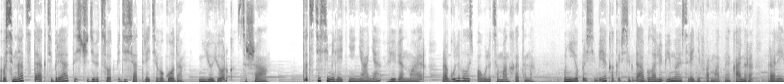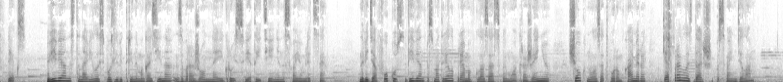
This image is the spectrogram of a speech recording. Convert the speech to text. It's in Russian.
18 октября 1953 года. Нью-Йорк, США. 27-летняя няня Вивиан Майер прогуливалась по улицам Манхэттена. У нее при себе, как и всегда, была любимая среднеформатная камера Raleigh Flex. Вивиан остановилась возле витрины магазина, завороженная игрой света и тени на своем лице. Наведя фокус, Вивиан посмотрела прямо в глаза своему отражению, щелкнула затвором камеры и отправилась дальше по своим делам.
